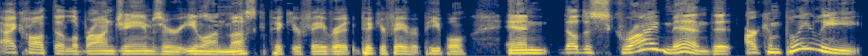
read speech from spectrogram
I call it the LeBron James or Elon Musk. Pick your favorite. Pick your favorite people, and they'll describe men that are completely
